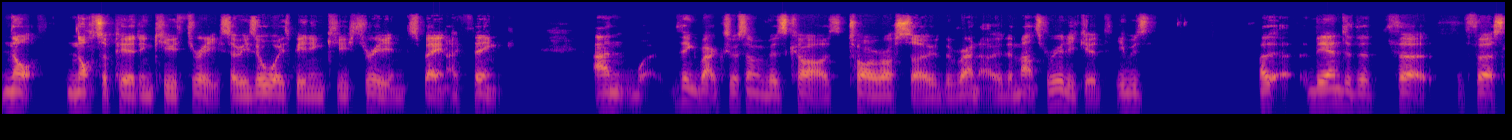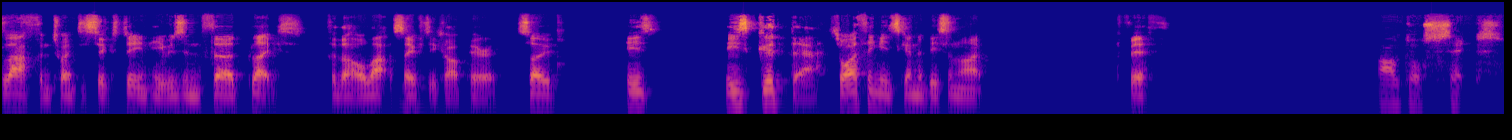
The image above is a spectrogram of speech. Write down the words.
not not appeared in Q3, so he's always been in Q3 in Spain. I think. And think back to some of his cars, Toro Rosso, the Renault, then that's really good. He was uh, at the end of the third, first lap in 2016. He was in third place for the whole that mm. safety car period. So he's he's good there. So I think he's going to be something like fifth. I'll go six.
